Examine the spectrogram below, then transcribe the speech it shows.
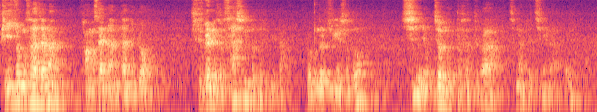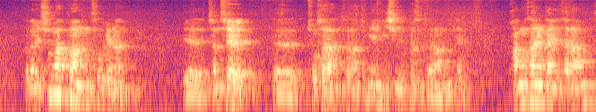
비종사자는 광산을 안 다니고 주변에서 사신 분들입니다. 그분들 중에서도 16.6%가 성면 패칭이 나왔고요. 그 다음에 흉악광 소견은 예, 전체 어, 조사한 사람 중에 26%가 나왔는데 광산을 다닌 사람은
